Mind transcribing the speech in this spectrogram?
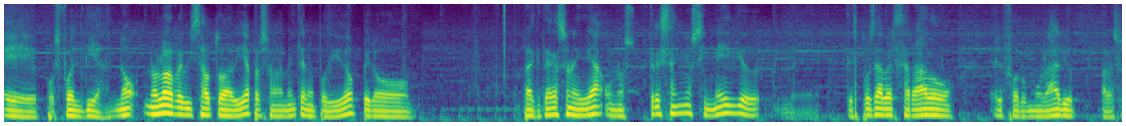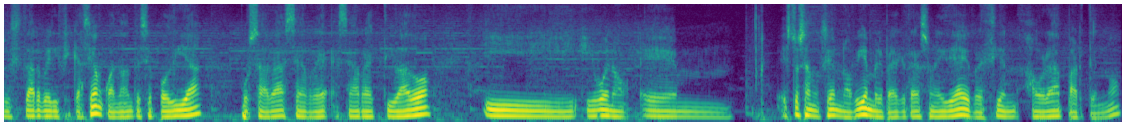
eh, pues fue el día. No, no lo he revisado todavía, personalmente no he podido, pero para que te hagas una idea, unos tres años y medio después de haber cerrado el formulario para solicitar verificación, cuando antes se podía, pues ahora se, ha reactivado y, bueno, em, esto se anunció en noviembre, para que te hagas una idea, y recién ahora parten, ¿no?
